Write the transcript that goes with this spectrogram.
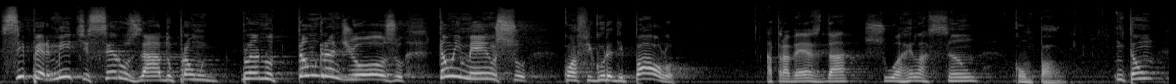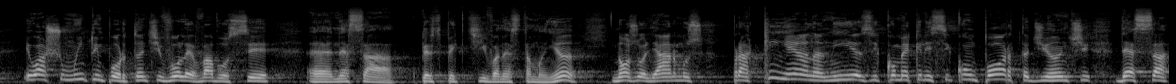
se permite ser usado para um plano tão grandioso, tão imenso, com a figura de Paulo, através da sua relação com Paulo. Então, eu acho muito importante, e vou levar você é, nessa perspectiva nesta manhã, nós olharmos para quem é Ananias e como é que ele se comporta diante dessa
